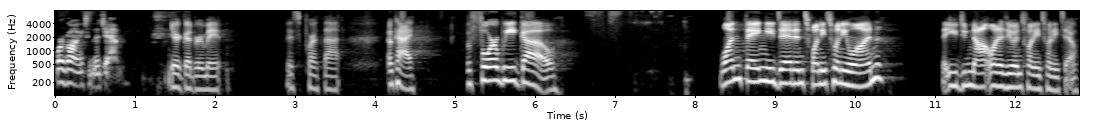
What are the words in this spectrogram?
we're going to the gym. You're a good roommate. I support that. Okay. Before we go, one thing you did in 2021 that you do not want to do in 2022.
